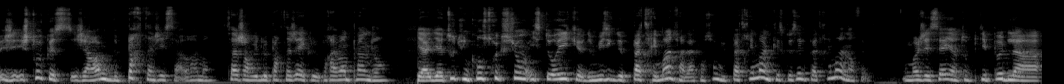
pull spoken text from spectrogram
Et je trouve que j'ai envie de partager ça vraiment. Ça, j'ai envie de le partager avec vraiment plein de gens. Il y, a, il y, a, toute une construction historique de musique de patrimoine, enfin la construction du patrimoine. Qu'est-ce que c'est le patrimoine en fait? Moi, j'essaye un tout petit peu de la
